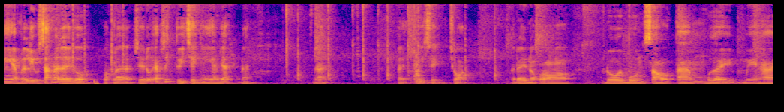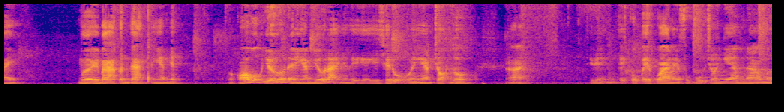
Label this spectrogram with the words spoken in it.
anh em đã lưu sẵn ở đây rồi, hoặc là chế độ ép dích tùy chỉnh anh em nhé. Này đấy. Đấy, tùy chỉnh, chọn. Ở đây nó có đôi 4 6 8 10 12 13 cần gạt anh em nhé và có bộ nhớ để anh em nhớ lại những cái, cái, cái chế độ của anh em chọn rồi. Đấy. Thì cái cục equine này phục vụ cho anh em nào mà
